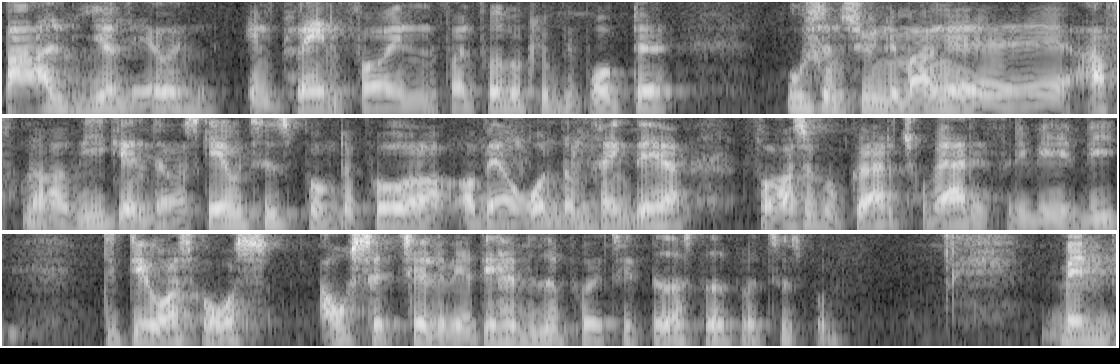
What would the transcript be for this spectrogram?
bare lige at lave en, en plan for en, for en fodboldklub. Vi brugte usandsynligt mange øh, aftener og weekender og skæve tidspunkter på at, at være rundt omkring det her, for også at kunne gøre det troværdigt, fordi vi, vi, det, det er jo også vores afsæt til at levere det her videre på et, til et bedre sted på et tidspunkt. Men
